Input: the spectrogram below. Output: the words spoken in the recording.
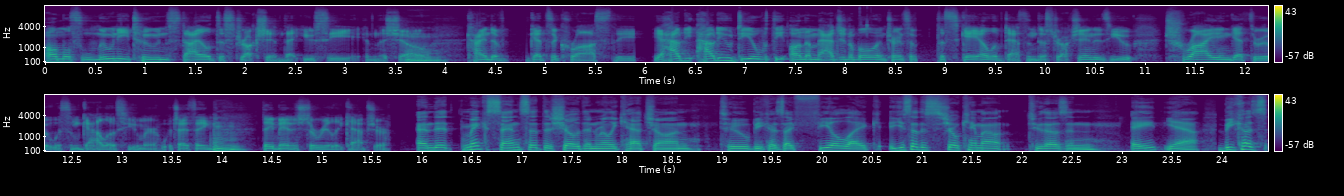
almost Looney Tunes style destruction that you see in the show mm. Kind of gets across the yeah how do you, how do you deal with the unimaginable in terms of the scale of death and destruction as you try and get through it with some gallows humor which i think mm-hmm. they managed to really capture And it makes sense that the show didn't really catch on too, because I feel like you said this show came out 2008. Yeah. Because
